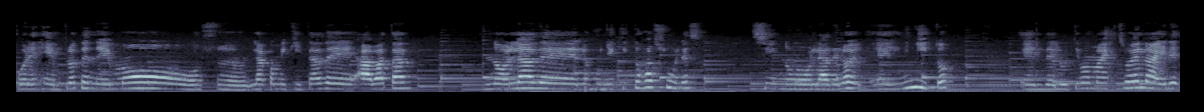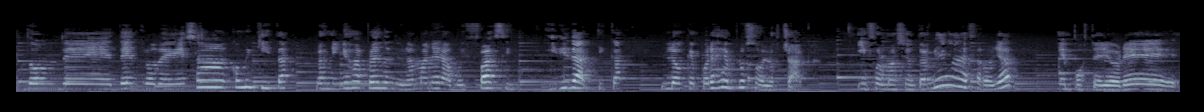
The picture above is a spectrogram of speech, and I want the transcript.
Por ejemplo, tenemos eh, la comiquita de Avatar, no la de los muñequitos azules, sino la del el niñito, el del último maestro del aire, donde dentro de esa comiquita los niños aprenden de una manera muy fácil y didáctica lo que por ejemplo son los chakras. Información también a desarrollar en posteriores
